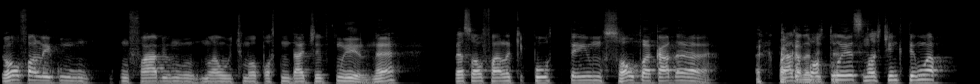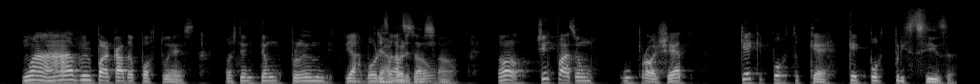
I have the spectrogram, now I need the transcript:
Eu falei com, com o Fábio no, na última oportunidade que tive com ele, né? O pessoal fala que Porto tem um sol para cada, cada, cada portuense. Nós tínhamos que ter uma, uma árvore para cada portuense. Nós temos que ter um plano de arborização. De arborização. Então, tinha que fazer um, um projeto. O que que Porto quer? O que que Porto precisa?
